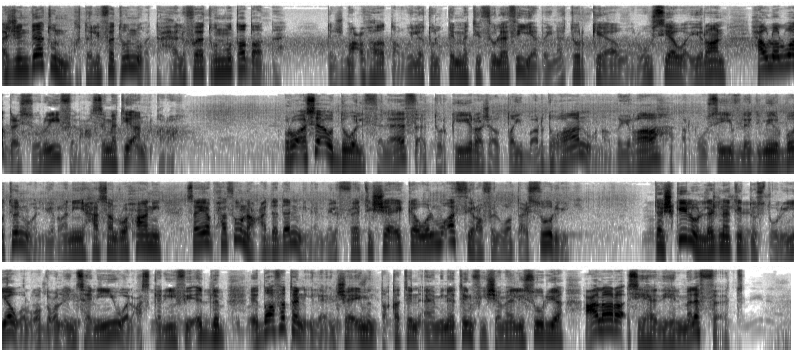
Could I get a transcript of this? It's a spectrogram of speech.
أجندات مختلفة وتحالفات متضادة. تجمعها طاولة القمة الثلاثية بين تركيا وروسيا وإيران حول الوضع السوري في العاصمة أنقرة. رؤساء الدول الثلاث التركي رجب طيب أردوغان ونظيراه الروسي فلاديمير بوتين والإيراني حسن روحاني سيبحثون عددا من الملفات الشائكة والمؤثرة في الوضع السوري. تشكيل اللجنة الدستورية والوضع الإنساني والعسكري في إدلب إضافة إلى إنشاء منطقة آمنة في شمال سوريا على رأس هذه الملفات.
